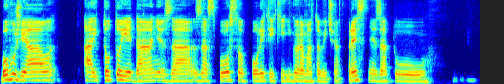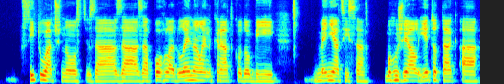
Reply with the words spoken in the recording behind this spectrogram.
bohužiaľ aj toto je daň za, za spôsob politiky Igora Matoviča. Presne za tú situačnosť, za, za, za pohľad len a len krátkodobý, meniaci sa Bohužiaľ je to tak a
